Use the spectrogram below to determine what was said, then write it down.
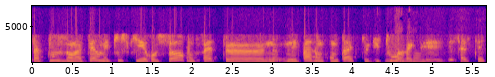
ça pousse dans la terre, mais tout ce qui ressort, en fait, euh, n'est pas en contact du tout avec des, des saletés.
